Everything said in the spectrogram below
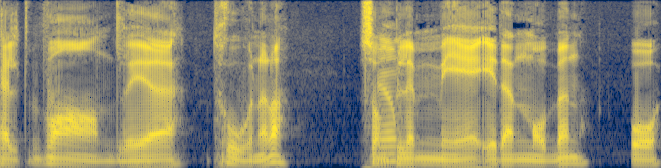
helt vanlige troende, da. Som Ja. ble med i den mobben og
